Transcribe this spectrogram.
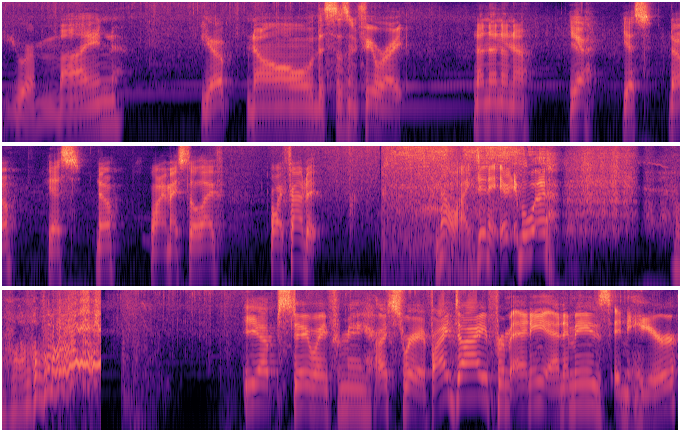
You are mine. Yep. No, this doesn't feel right. No, no, no, no. Yeah. Yes. No. Yes. No. Why am I still alive? Oh, I found it. No, I didn't. Yep, stay away from me. I swear, if I die from any enemies in here,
